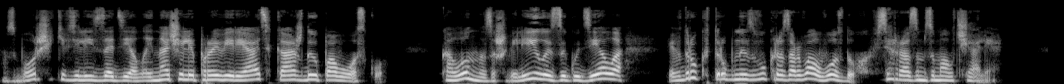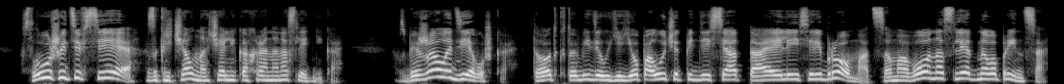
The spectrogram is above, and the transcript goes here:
Сборщики взялись за дело и начали проверять каждую повозку. Колонна зашевелилась, загудела, и вдруг трубный звук разорвал воздух, все разом замолчали. «Слушайте все!» — закричал начальник охраны наследника. «Сбежала девушка. Тот, кто видел ее, получит пятьдесят таэлей серебром от самого наследного принца».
